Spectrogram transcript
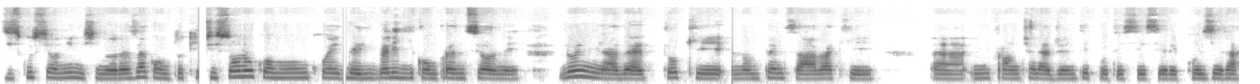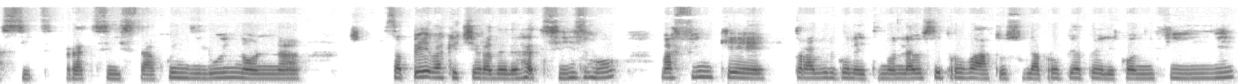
discussione mi sono resa conto che ci sono comunque dei livelli di comprensione. Lui mi ha detto che non pensava che eh, in Francia la gente potesse essere così razzi- razzista, quindi lui non sapeva che c'era del razzismo, ma finché, tra virgolette, non l'avesse provato sulla propria pelle con i figli,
